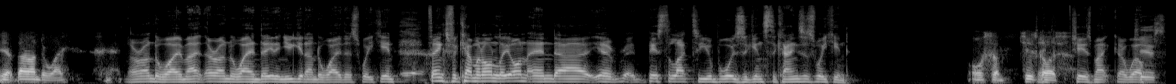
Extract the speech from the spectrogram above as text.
yeah, they're underway. They're underway, mate. They're underway indeed, and you get underway this weekend. Yeah. Thanks for coming on, Leon, and uh, yeah, best of luck to your boys against the Canes this weekend. Awesome. Cheers, guys. Cheers, mate. Go well. Cheers.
